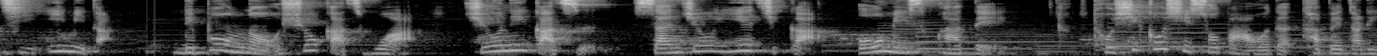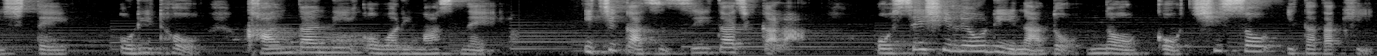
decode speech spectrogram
じ意味だ。日本の正月は12月31日が大晦日で、年越しそばを食べたりして、りと簡単に終わりますね。1月1日からお寿司料理などのごちそういただき、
